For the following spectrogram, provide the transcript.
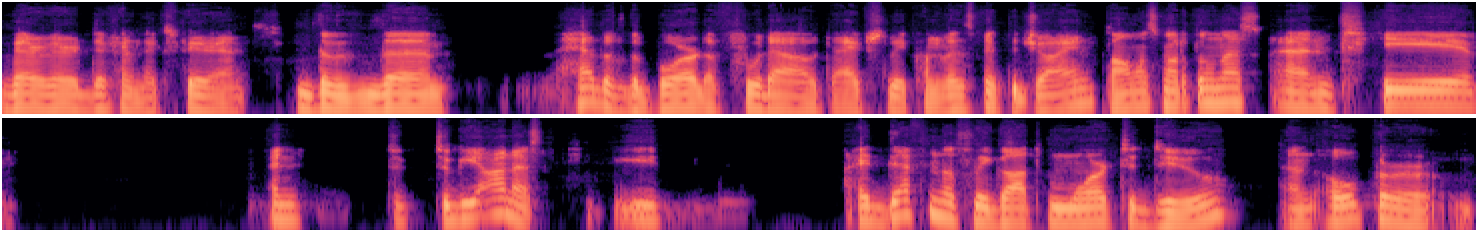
very very different experience. The the head of the board of Food Out actually convinced me to join, Thomas Martunas, and he and to, to be honest, he, I definitely got more to do and open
